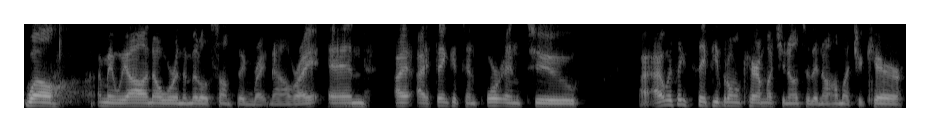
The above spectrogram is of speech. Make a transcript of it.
Well, I mean, we all know we're in the middle of something right now, right? And I, I think it's important to, I, I always like to say people don't care how much you know until they know how much you care.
